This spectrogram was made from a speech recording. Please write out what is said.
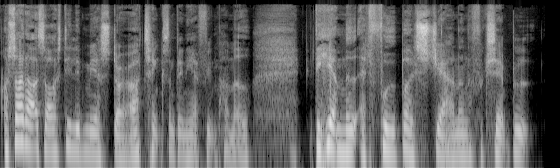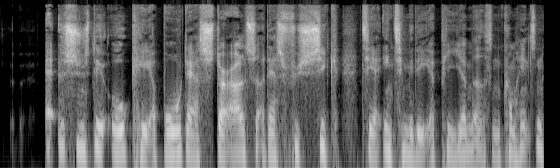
Og så er der altså også de lidt mere større ting, som den her film har med. Det her med, at fodboldstjernerne for eksempel Øh, synes, det er okay at bruge deres størrelse og deres fysik til at intimidere piger med. Sådan kom hen sådan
